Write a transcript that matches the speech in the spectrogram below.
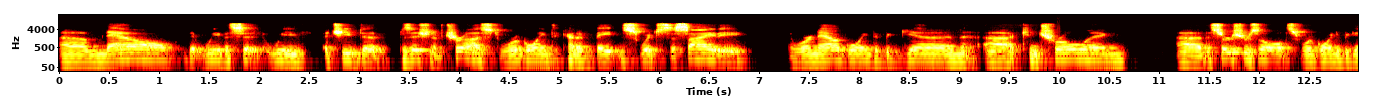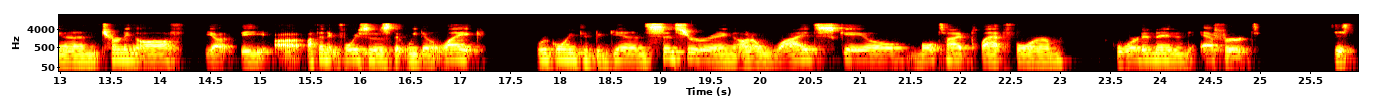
Um, now that we've we've achieved a position of trust, we're going to kind of bait and switch society, and we're now going to begin uh, controlling uh, the search results. We're going to begin turning off the the uh, authentic voices that we don't like we're going to begin censoring on a wide scale, multi platform, coordinated effort to,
